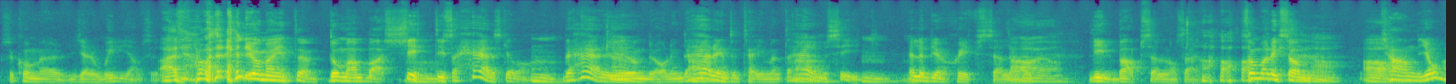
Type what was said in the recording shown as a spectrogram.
Så kommer Jerry Williams ut. Nej, det gör man inte. Då man bara, shit, det är så här det ska vara. Det här är ju underhållning, det här är entertainment, det här är musik. Eller Björn Skifs eller Ja, ja. Lill-Babs eller något sånt. Som man liksom kan jobbet.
